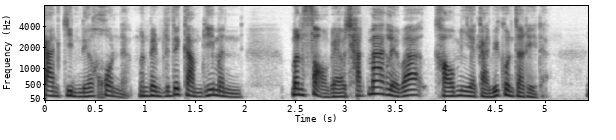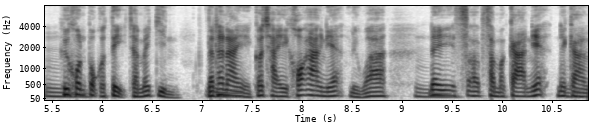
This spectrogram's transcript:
การกินเนื้อคนอะมันเป็นพฤติกรรมที่มันมันส่อแววชัดมากเลยว่าเขามีอาการวิกลจริตอะอืมคือคนปกติจะไม่กินและทนายเองก็ใช้ข้ออ้างเนี้ยหรือว่าอืมได้สมการเนี้ยในการ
